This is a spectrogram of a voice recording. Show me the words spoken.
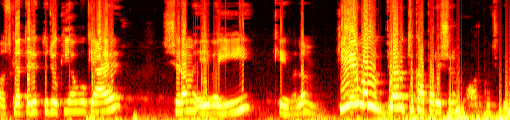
उसके अतिरिक्त जो किया वो क्या है? श्रम एव केवलम। केवल व्यर्थ का परिश्रम और कुछ भी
